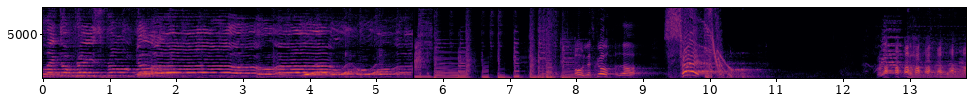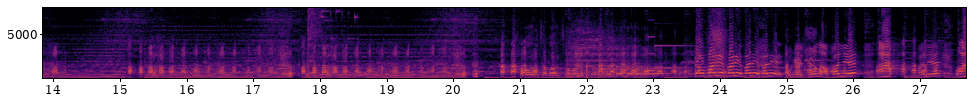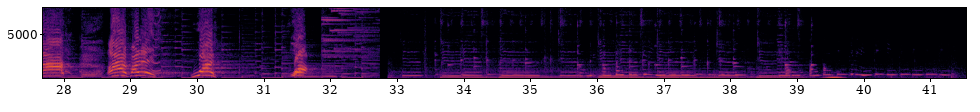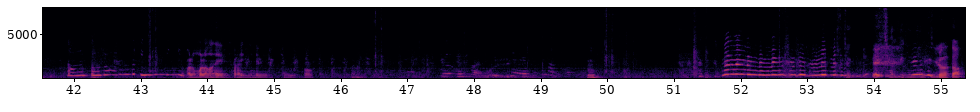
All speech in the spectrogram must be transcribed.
Like the praise Oh, let's go. 가자. 잡아줘, 잡아줘, 잡아줘. 형 빨리 해, 빨리 해, 빨리 해, 빨리 해. 오케이 주원아 빨리 해. 아 빨리 해. 와. 아 빨리. 와. 와. 말랑말랑하네. 살아있네. 어? 일어났다.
